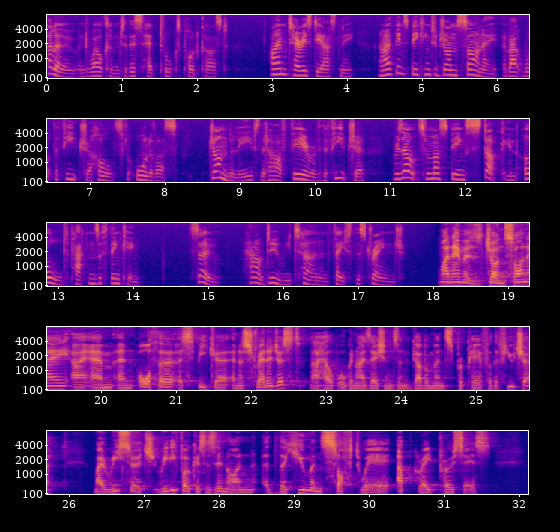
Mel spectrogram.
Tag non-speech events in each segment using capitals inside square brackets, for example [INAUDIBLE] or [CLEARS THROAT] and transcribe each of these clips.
Hello, and welcome to this Head Talks podcast. I'm Terry Stiastny, and I've been speaking to John Sanei about what the future holds for all of us. John believes that our fear of the future results from us being stuck in old patterns of thinking. So, how do we turn and face the strange? My name is John Sanei. I am an author, a speaker, and a strategist. I help organizations and governments prepare for the future my research really focuses in on uh, the human software upgrade process.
